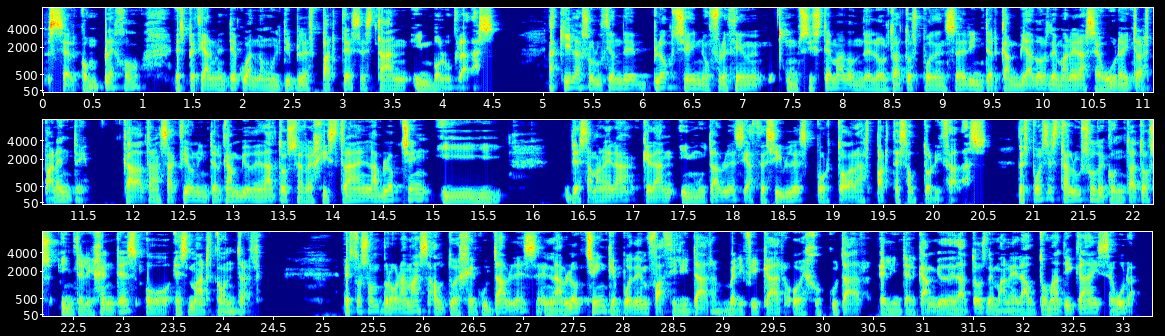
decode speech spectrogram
ser complejo, especialmente cuando múltiples partes están involucradas. Aquí la solución de blockchain ofrece un sistema donde los datos pueden ser intercambiados de manera segura y transparente. Cada transacción o intercambio de datos se registra en la blockchain y de esa manera quedan inmutables y accesibles por todas las partes autorizadas. Después está el uso de contratos inteligentes o smart contract. Estos son programas autoejecutables en la blockchain que pueden facilitar, verificar o ejecutar el intercambio de datos de manera automática y segura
